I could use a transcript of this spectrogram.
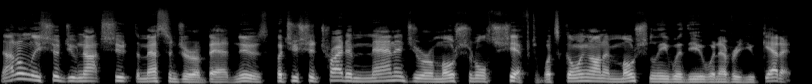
not only should you not shoot the messenger of bad news, but you should try to manage your emotional shift, what's going on emotionally with you whenever you get it.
